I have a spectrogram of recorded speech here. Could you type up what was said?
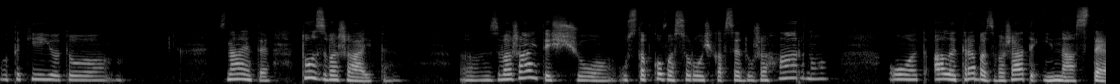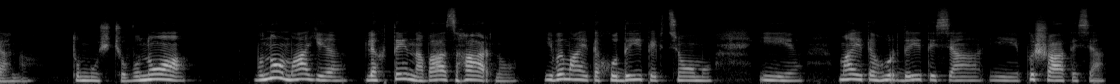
отакий, то, знаєте, то зважайте. Е, Зважайте, що уставкова сорочка все дуже гарно, от, але треба зважати і на стегна, тому що воно, воно має лягти на вас гарно, і ви маєте ходити в цьому, і маєте гордитися і пишатися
